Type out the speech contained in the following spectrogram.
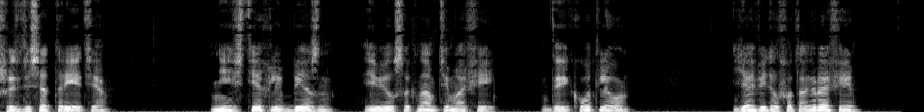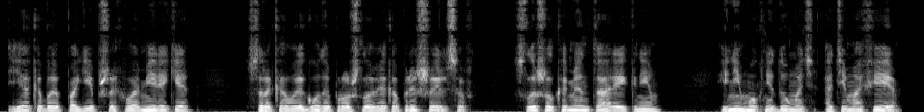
63. Не из тех ли бездн явился к нам Тимофей? Да и кот ли он? Я видел фотографии якобы погибших в Америке в сороковые годы прошлого века пришельцев, слышал комментарии к ним и не мог не думать о Тимофее.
